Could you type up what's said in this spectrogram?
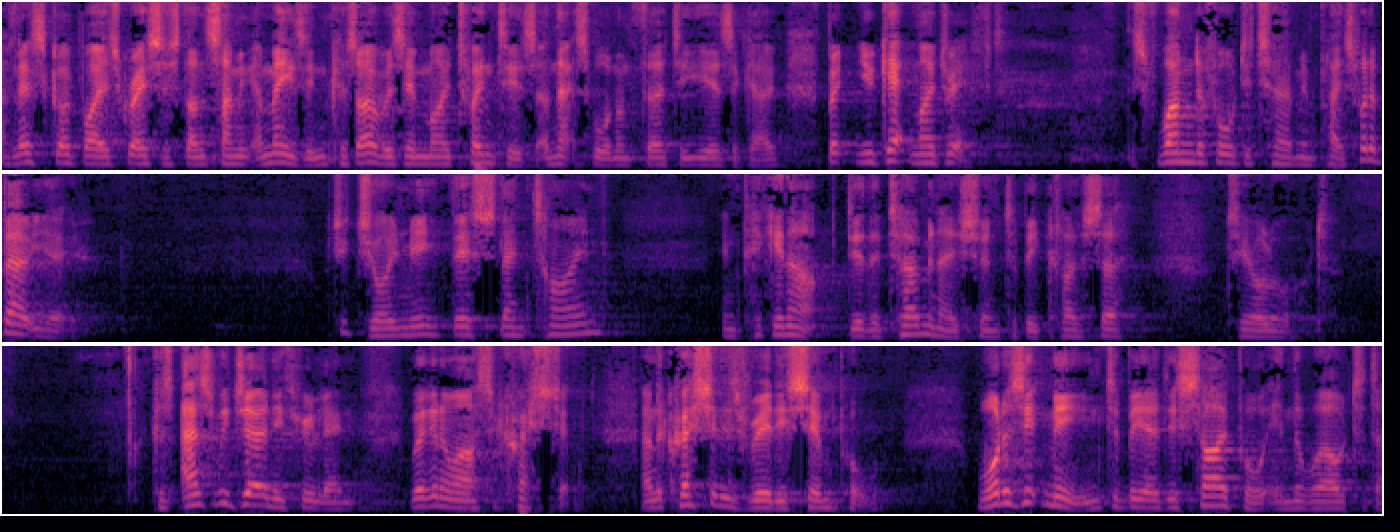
Unless God, by His grace, has done something amazing, because I was in my 20s and that's more than 30 years ago. But you get my drift. This wonderful, determined place. What about you? Would you join me this Lent time? In picking up the determination to be closer to your Lord. Because as we journey through Lent, we're going to ask a question. And the question is really simple What does it mean to be a disciple in the world today?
